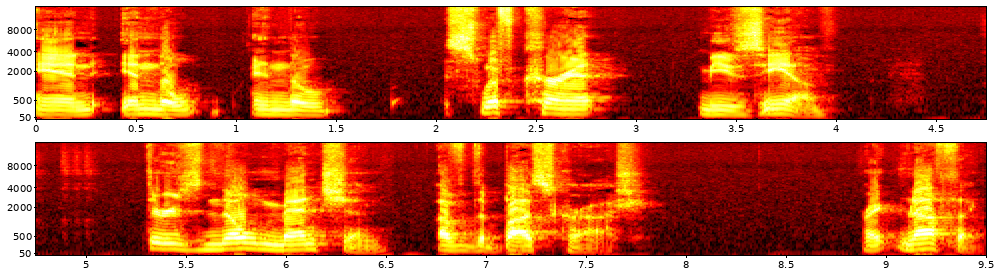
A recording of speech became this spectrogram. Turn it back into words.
And in the in the Swift Current Museum, there's no mention of the bus crash. Right? Nothing.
